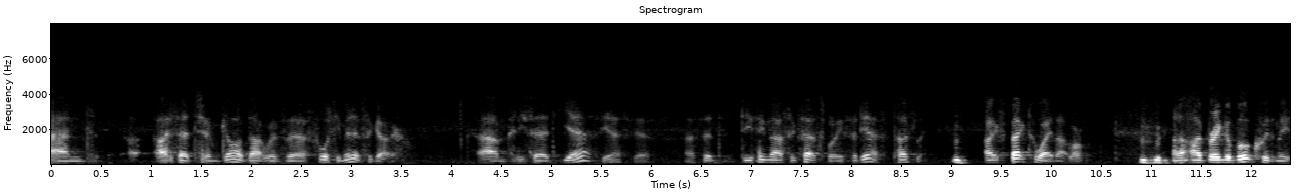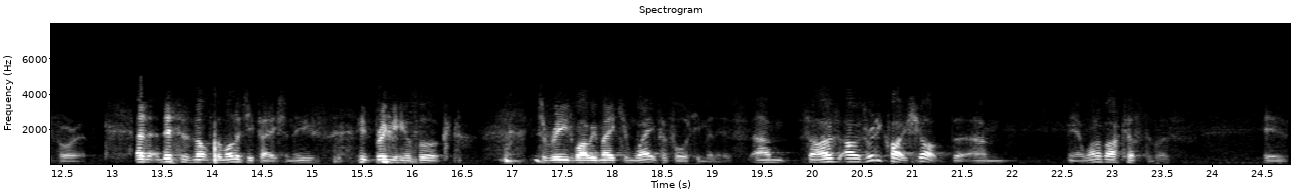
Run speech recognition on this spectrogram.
And I said to him, God, that was uh, 40 minutes ago. Um, and he said, Yes, yes, yes. I said, Do you think that's acceptable? He said, Yes, totally. Hmm. I expect to wait that long. I bring a book with me for it. And this is an ophthalmology patient. He's, he's bringing a book to read while we make him wait for 40 minutes. Um, so I was, I was really quite shocked that um, you know, one of our customers is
